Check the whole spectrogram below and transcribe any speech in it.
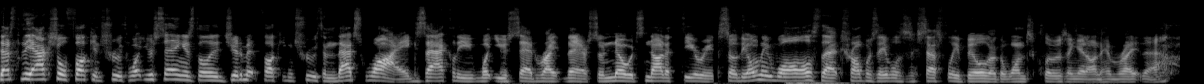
That's the actual fucking truth. What you're saying is the legitimate fucking truth, and that's why exactly what you said right there. So no, it's not a theory. So the only walls that Trump was able to successfully build are the ones closing in on him right now.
